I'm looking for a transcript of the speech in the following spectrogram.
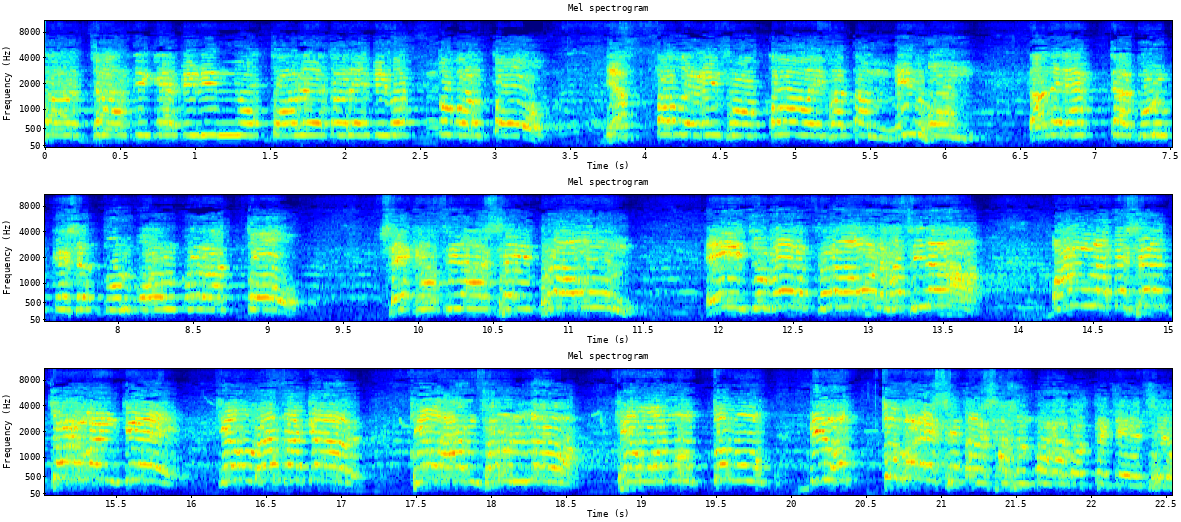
তার জাতিকে বিভিন্ন দলে দলে বিভক্ত করত। তাদের একটা গ্রুপকে সে দুর্বল করে রাখত। শেখ হাসিনা, সেই ফেরাউন। এই যুগের ফেরাউন হাসিনা বাংলাদেশের জনগণকে কেউ রাজাকার, কেউ আনসারুল্লাহ, কেউ অমুক বিভক্ত করে সে তার শাসন টাকা চেয়েছিল।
